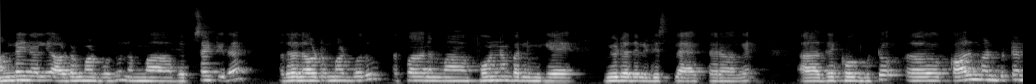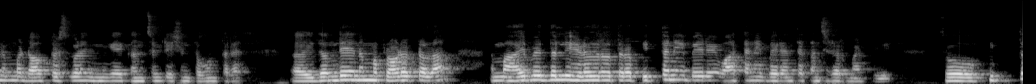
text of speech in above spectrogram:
ಆನ್ಲೈನಲ್ಲಿ ಆರ್ಡರ್ ಮಾಡ್ಬೋದು. ನಮ್ಮ ವೆಬ್ಸೈಟ್ ಇದೆ. ಅದರಲ್ಲಿ ಆರ್ಡರ್ ಮಾಡ್ಬೋದು. ಅಥವಾ ನಮ್ಮ ಫೋನ್ ನಂಬರ್ ನಿಮಗೆ ವಿಡಿಯೋದಲ್ಲಿ ಡಿಸ್ಪ್ಲೇ ಆಗ್ತಾ ಇರೋ ಹಾಗೆ. ಅದಕ್ಕೆ ಹೋಗ್ಬಿಟ್ಟು ಕಾಲ್ ಮಾಡಿಬಿಟ್ಟು ನಮ್ಮ ಡಾಕ್ಟರ್ಸ್ಗಳೇ ನಿಮಗೆ ಕನ್ಸಲ್ಟೇಷನ್ ತಗೊಂತಾರೆ. ಇದೊಂದೇ ನಮ್ಮ ಪ್ರಾಡಕ್ಟ್ ಅಲ್ಲ. ನಮ್ಮ ಆಯುರ್ವೇದದಲ್ಲಿ ಹೇಳೋದಿರೋ ತರ ಪಿತ್ತನೇ ಬೇರೆ, ವಾತನೇ ಬೇರೆ ಅಂತ ಕನ್ಸಿಡರ್ ಮಾಡ್ತೀವಿ. ಸೊ ಪಿತ್ತ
